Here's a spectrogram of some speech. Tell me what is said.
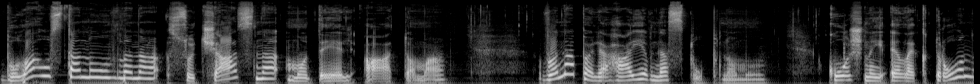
була установлена сучасна модель атома. Вона полягає в наступному. Кожний електрон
